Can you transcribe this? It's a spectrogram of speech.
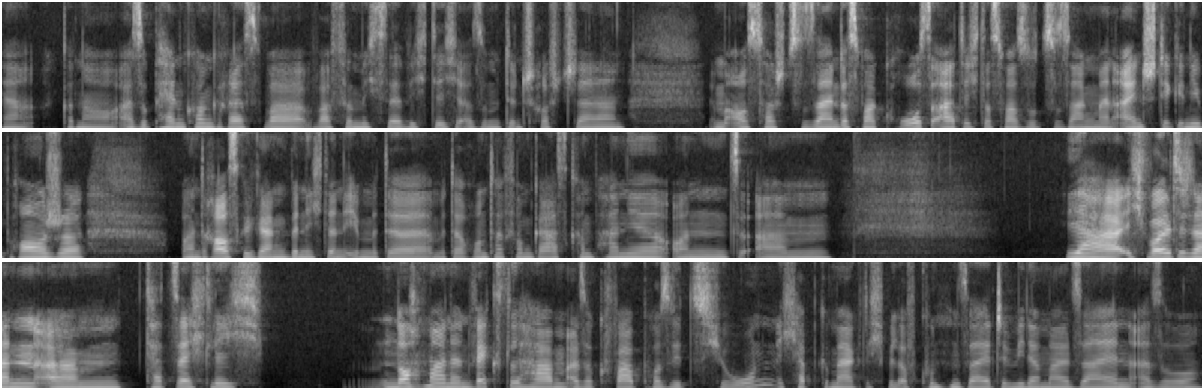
Ja, genau. Also PEN-Kongress war, war für mich sehr wichtig, also mit den Schriftstellern im Austausch zu sein. Das war großartig, das war sozusagen mein Einstieg in die Branche. Und rausgegangen bin ich dann eben mit der, mit der Runter vom Gas-Kampagne. Und ähm, ja, ich wollte dann ähm, tatsächlich nochmal einen Wechsel haben, also qua Position. Ich habe gemerkt, ich will auf Kundenseite wieder mal sein. Also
